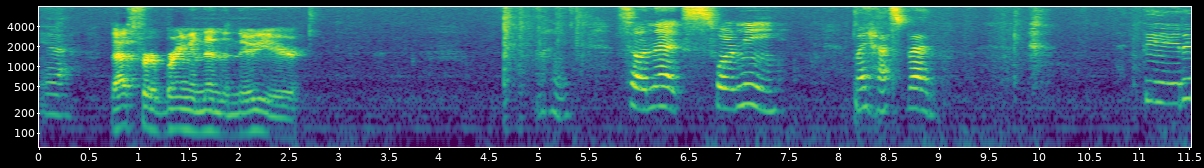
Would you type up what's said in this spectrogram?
Yeah. That's for bringing in the new year. So next for me, my husband.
